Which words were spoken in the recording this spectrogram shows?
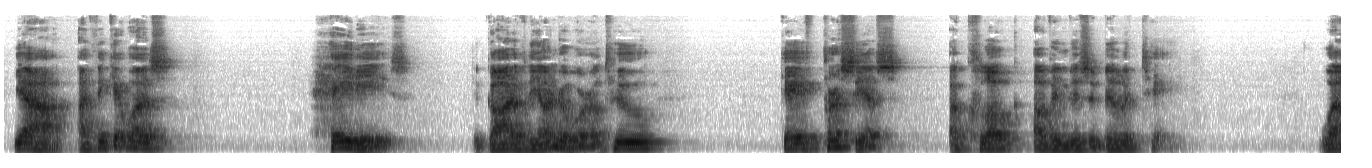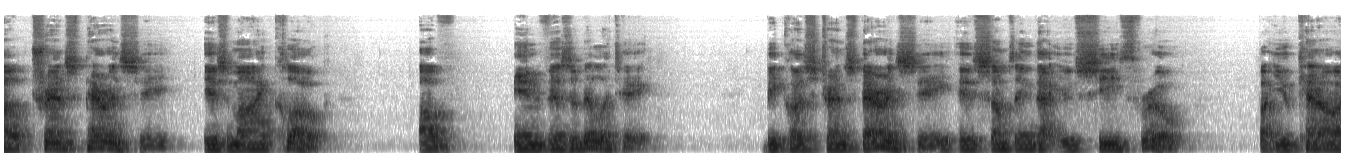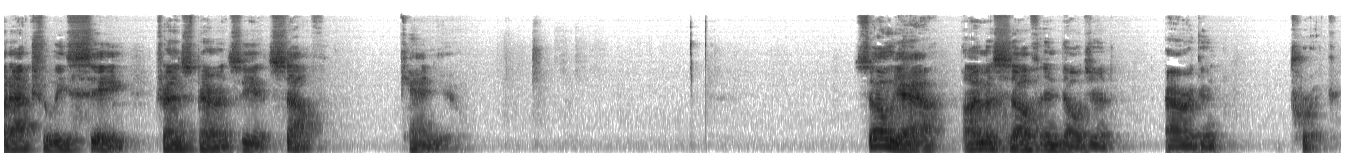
Yeah, I think it was Hades, the god of the underworld, who gave Perseus a cloak of invisibility. Well, transparency is my cloak of invisibility because transparency is something that you see through, but you cannot actually see transparency itself can you? So, yeah, I'm a self indulgent, arrogant prick.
